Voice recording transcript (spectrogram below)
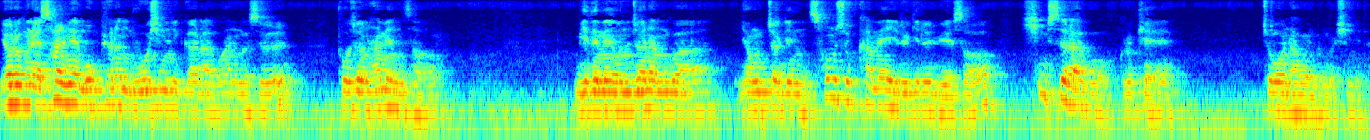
여러분의 삶의 목표는 무엇입니까? 라고 하는 것을 도전하면서 믿음의 온전함과 영적인 성숙함에 이르기를 위해서 힘쓰라고 그렇게 조언하고 있는 것입니다.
